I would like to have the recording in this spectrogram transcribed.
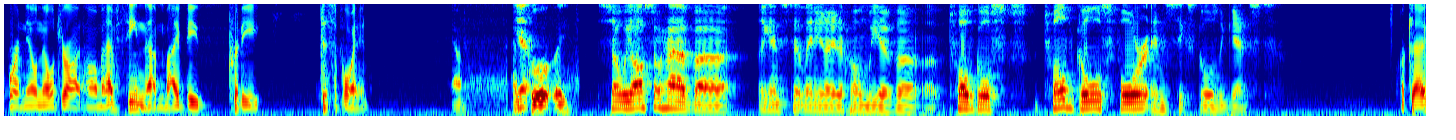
or a nil-nil draw at home, and I've seen them, I'd be pretty disappointed. Yeah, Absolutely. So we also have uh, against Atlanta United at home we have uh, uh, 12 goals 12 goals for and 6 goals against. Okay,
